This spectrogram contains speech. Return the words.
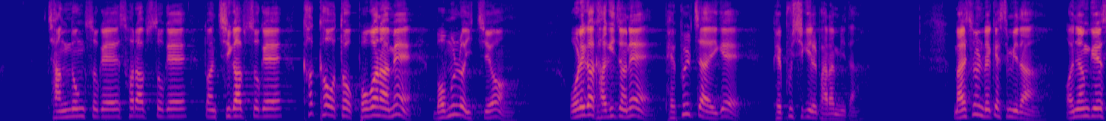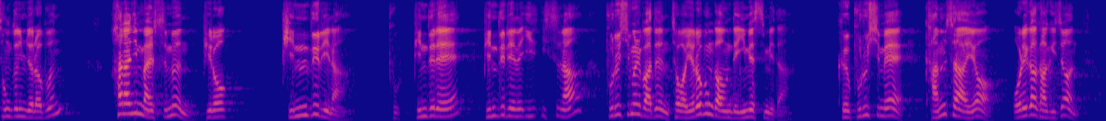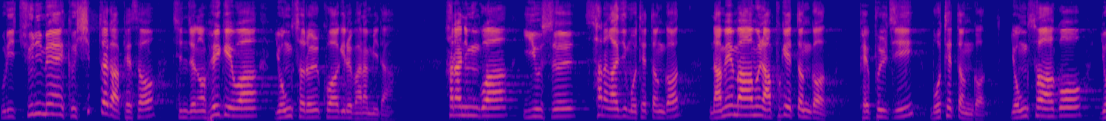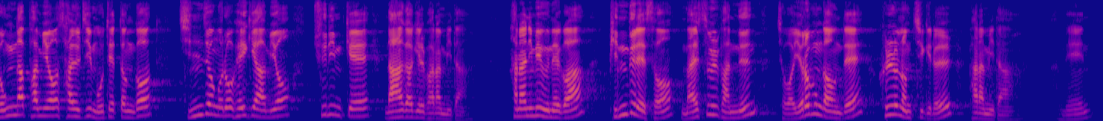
장롱 속에 서랍 속에 또한 지갑 속에 카카오톡 보관함에 머물러 있지요. 올해가 가기 전에 베풀 자에게 베푸시길 바랍니다. 말씀을 맺겠습니다. 언양교회 성도님 여러분, 하나님 말씀은 비록 빈들이나 부- 빈들에 빈들에는 이- 있으나 부르심을 받은 저와 여러분 가운데 임했습니다. 그 부르심에 감사하여 올해가 가기 전 우리 주님의 그 십자가 앞에서 진정한 회개와 용서를 구하기를 바랍니다. 하나님과 이웃을 사랑하지 못했던 것, 남의 마음을 아프게 했던 것, 베풀지 못했던 것, 용서하고 용납하며 살지 못했던 것, 진정으로 회개하며 주님께 나아가길 바랍니다. 하나님의 은혜가 빈들에서 말씀을 받는 저와 여러분 가운데 흘러넘치기를 바랍니다. 아멘.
